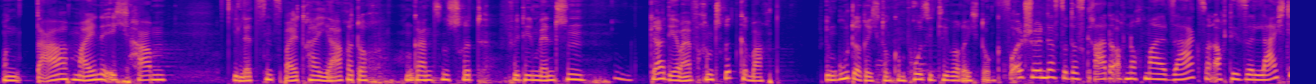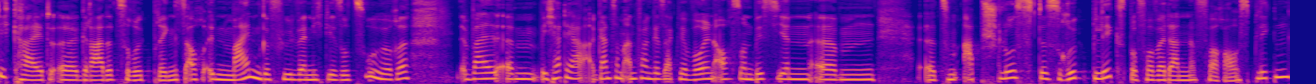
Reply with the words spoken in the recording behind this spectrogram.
Und da meine ich, haben die letzten zwei, drei Jahre doch einen ganzen Schritt für den Menschen, ja, die haben einfach einen Schritt gemacht in guter Richtung, in positiver Richtung. Voll schön, dass du das gerade auch nochmal sagst und auch diese Leichtigkeit äh, gerade zurückbringst, auch in meinem Gefühl, wenn ich dir so zuhöre, weil ähm, ich hatte ja ganz am Anfang gesagt, wir wollen auch so ein bisschen ähm, äh, zum Abschluss des Rückblicks, bevor wir dann vorausblicken,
